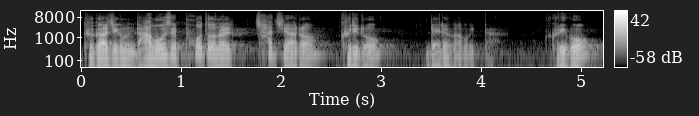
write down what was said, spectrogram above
그가 지금 나봇의 포도원을 차지하러 그리로 내려가고 있다. 그리고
